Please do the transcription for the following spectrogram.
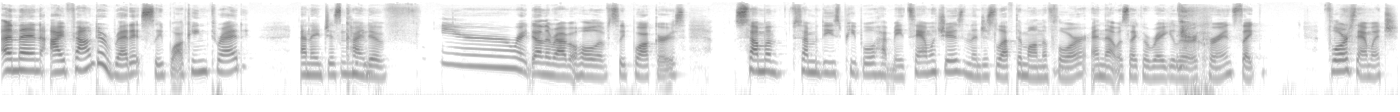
and then I found a Reddit sleepwalking thread, and I just kind of right down the rabbit hole of sleepwalkers. Some of some of these people have made sandwiches and then just left them on the floor, and that was like a regular occurrence, like floor sandwich.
